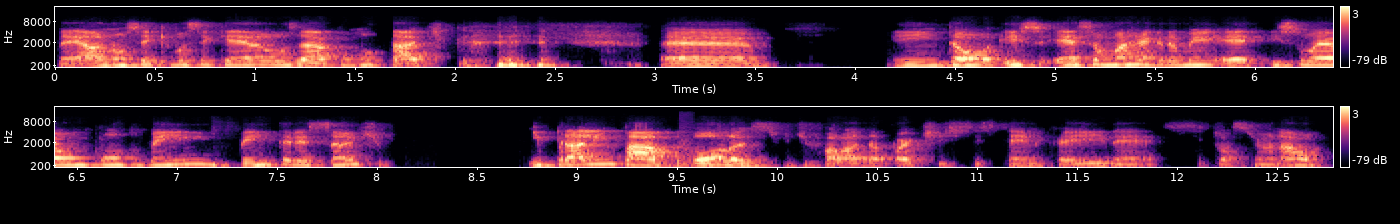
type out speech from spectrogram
né, a não ser que você queira usar como tática. é, então, isso, essa é uma regra bem, é, isso é um ponto bem, bem interessante. E para limpar a bola, antes de falar da parte sistêmica aí, né, situacional,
